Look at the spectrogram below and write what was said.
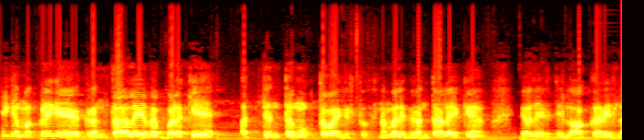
ಹೀಗೆ ಮಕ್ಕಳಿಗೆ ಗ್ರಂಥಾಲಯದ ಬಳಕೆ ಅತ್ಯಂತ ಮುಕ್ತವಾಗಿರ್ತದೆ. ನಮ್ಮಲ್ಲಿ ಗ್ರಂಥಾಲಯಕ್ಕೆ ಯಾವುದೇ ರೀತಿ ಲಾಕರ್ ಇಲ್ಲ.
